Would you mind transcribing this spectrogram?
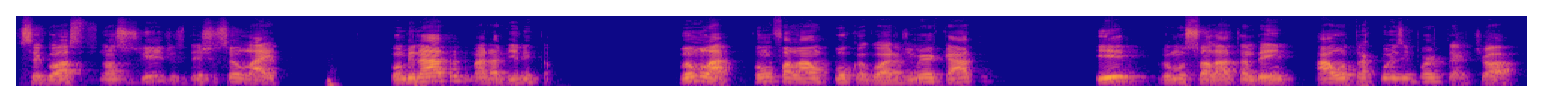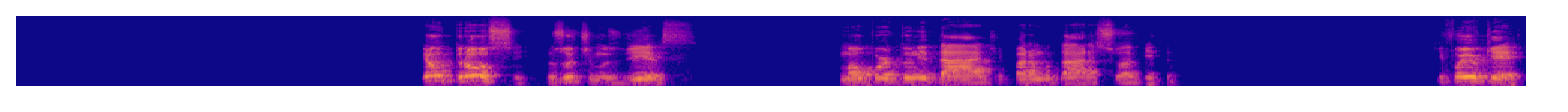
Se você gosta dos nossos vídeos, deixa o seu like. Combinado? Maravilha, então. Vamos lá. Vamos falar um pouco agora de mercado e vamos falar também a outra coisa importante, ó. Eu trouxe nos últimos dias uma oportunidade para mudar a sua vida que foi o quê?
